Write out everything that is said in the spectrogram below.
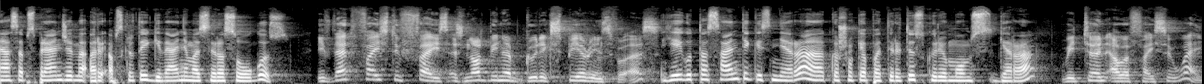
mes apsprendžiame, ar apskritai gyvenimas yra saugus. If that face face has not been a good experience for us, Jeigu tas santykis nėra kažkokia patirtis, kuri mums gera, we turn our face away.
